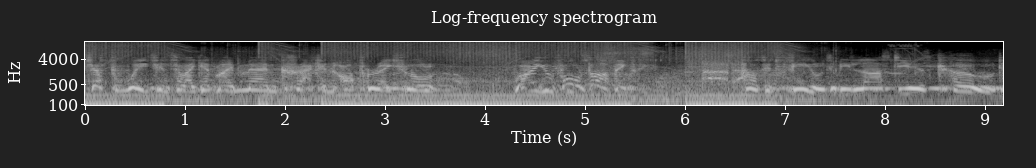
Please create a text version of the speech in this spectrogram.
Just wait until I get my man Kraken operational. Why are you fools laughing? How's it feel to be last year's code,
